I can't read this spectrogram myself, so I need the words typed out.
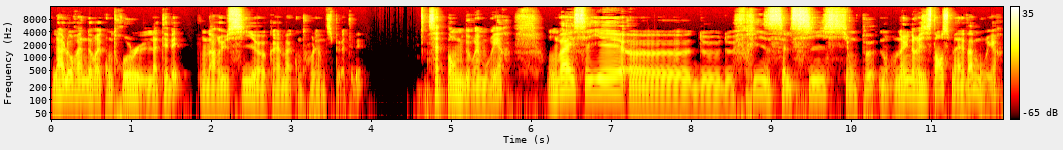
Là Lorraine devrait contrôler l'ATB, on a réussi euh, quand même à contrôler un petit peu l'ATB. Cette Pang devrait mourir. On va essayer euh, de, freeze celle-ci si on peut. Non, on a une résistance, mais elle va mourir.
